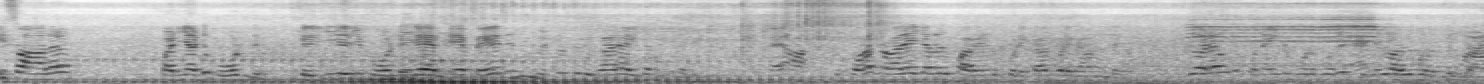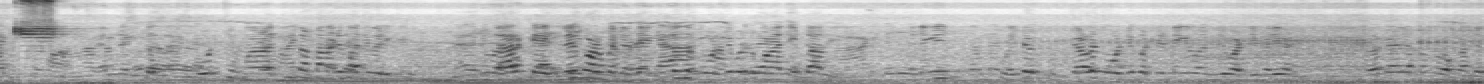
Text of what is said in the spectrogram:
ഈ സാധനം പടിഞ്ഞാട്ട് പോകുന്നുണ്ട് ചെറിയ ചെറിയ പോകുന്നുണ്ട് പേരിന് വിഷ്ണു ഏഹ് കുറെ കാലമായിട്ട് അത് പറയുന്നത് പൊടിക്കാൻ പൊടിക്കണമെന്നുണ്ട് ഇതുവരെ കൊടുത്ത് വേറെ കേസിലേയും കുഴപ്പമില്ല. പൊടിച്ച് കൊടുത്ത് മതി അല്ലെങ്കിൽ കുട്ടികളെ ചോട്ടി പെട്ടിട്ടുണ്ടെങ്കിൽ വണ്ടി വണ്ടിമരി അതൊക്കെ നമ്മൾ നോക്കണ്ടേ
